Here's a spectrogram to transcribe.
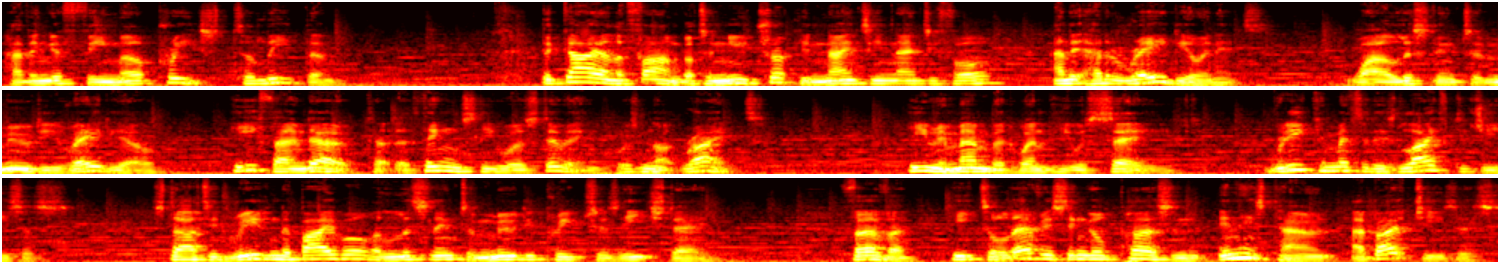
having a female priest to lead them. The guy on the farm got a new truck in 1994 and it had a radio in it. While listening to Moody Radio, he found out that the things he was doing was not right. He remembered when he was saved, recommitted his life to Jesus, started reading the Bible and listening to Moody preachers each day. Further, he told every single person in his town about Jesus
